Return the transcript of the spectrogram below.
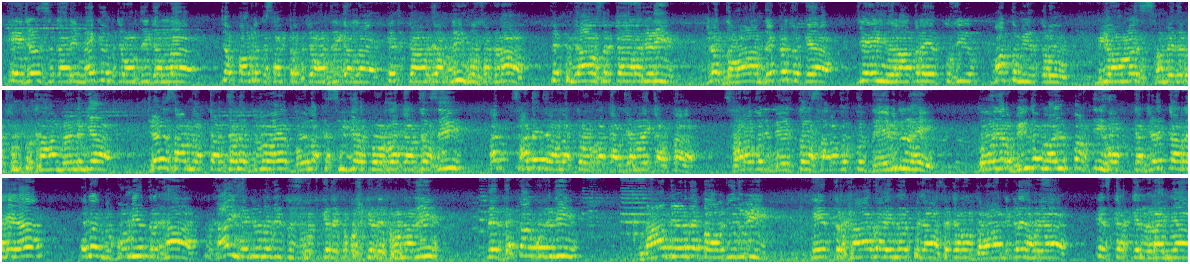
ਇਹ ਜਿਹੜੇ ਸਰਕਾਰੀ ਮਹਿਕਮੇ ਬਚਾਉਣ ਦੀ ਗੱਲ ਆ ਜਾਂ ਪਬਲਿਕ ਸੈਕਟਰ ਬਚਾਉਣ ਦੀ ਗੱਲ ਆ, ਇਸ ਕਾਮਯਾਬ ਨਹੀਂ ਹੋ ਸਕਣਾ। ਤੇ ਪੰਜਾਬ ਸਰਕਾਰ ਆ ਜਿਹੜੀ, ਜਿਹੜਾ ਦਵਾਨ ਨਿਕਲ ਚੁੱਕਿਆ, ਜੇ ਇਹ ਹਾਲਾਤ ਰਹੇ, ਤੁਸੀਂ ਵੱਧ ਉਮੀਦ ਕਰੋ ਵੀ ਆਉਣ ਵਾਲੇ ਸਮੇਂ ਦੇ ਵਿੱਚ ਤੁਹਾਨੂੰ ਤਨਖਾਹਾਂ ਮਿਲਣਗੀਆਂ। ਜਿਹੜੇ ਹਿਸਾਬ ਨਾਲ ਕਰਜ਼ਾ ਨੇ, ਜਦੋਂ ਆਇਆ 2 ਲੱਖ 80 ਹਜ਼ਾਰ ਕਰੋੜ ਦਾ ਕਰਜ਼ਾ ਸੀ, ਅੱਜ 4.5 ਲੱਖ ਕਰੋੜ ਦਾ ਕਰਜ਼ਾ ਨਾਲ ਹੀ ਕਰਤਾ। ਸਾਰਾ ਕੁਝ ਵੇਚਤਾ, ਸਾਰਾ ਕੁਝ ਕੋਈ ਦੇ ਵੀ ਨਹੀਂ ਰਹੇ। 2020 ਤੋਂ ਮੁਲਾਜ਼ਮ ਭਰਤੀ ਹੋ ਜਿਹੜੇ ਕਰ ਰਹੇ ਆ ਉਹਨਾਂ ਨੂੰ ਨਿਪੂਣੀਆਂ ਤਨਖਾਹ ਤਨਖਾਹ ਹੀ ਹੈ ਨਹੀਂ ਉਹਨਾਂ ਦੀ, ਤੁਸੀਂ ਸੋਚ ਕੇ ਦੇਖੋ, ਪੁੱਛ ਕੇ ਦੇਖੋ ਉਹਨਾਂ ਦੀ। ਤੇ ਦਿੱਤਾ ਕੁਝ ਨਹੀਂ। ਨਾ ਦੇਣ ਦੇ ਬਾਵਜੂਦ ਵੀ ਇਹ ਤਨਖਾਹ ਦਾ ਇਹਨਾਂ ਪੰਜਾਬ ਸਰਕਾਰ ਦਾ ਦਵਾ ਨਿਕਲਿਆ ਹੋਇਆ ਇਸ ਕਰਕੇ ਲੜਾਈਆਂ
